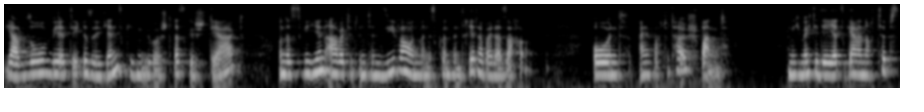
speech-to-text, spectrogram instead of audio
ja, so wird die Resilienz gegenüber Stress gestärkt und das Gehirn arbeitet intensiver und man ist konzentrierter bei der Sache. Und einfach total spannend. Und ich möchte dir jetzt gerne noch Tipps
